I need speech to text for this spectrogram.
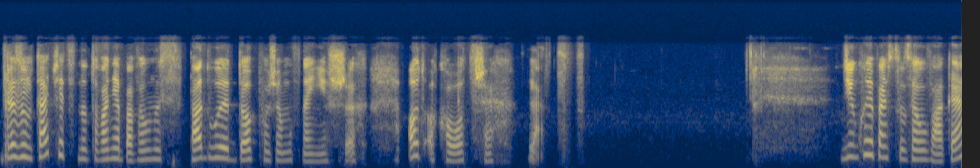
W rezultacie cenotowania bawełny spadły do poziomów najniższych od około trzech lat. Dziękuję Państwu za uwagę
